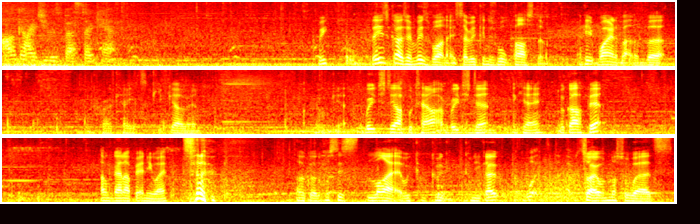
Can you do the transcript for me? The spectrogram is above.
I'll guide you as best I can. We, these guys are invisible, aren't they? So we can just walk past them. I keep worrying about them, but we're okay to keep going. Reached the Eiffel Tower. I've reached it. Okay, we'll go up it. I'm going up it anyway. oh god, what's this light? Can, can, we, can you go? What? Sorry, I'm not for words.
